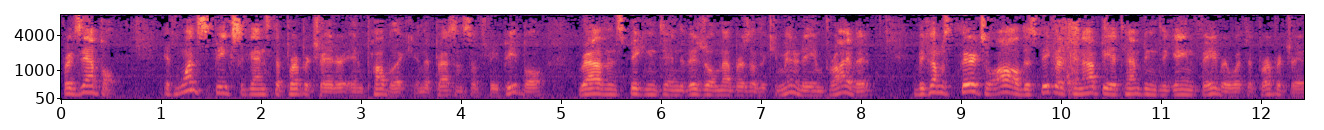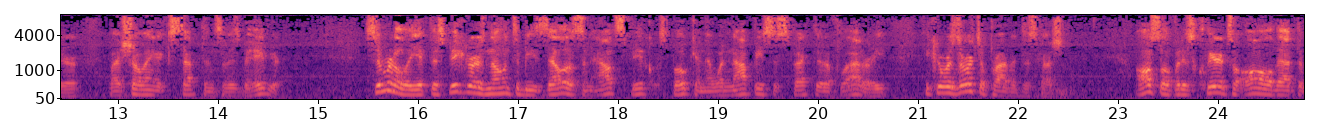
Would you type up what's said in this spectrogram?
For example, if one speaks against the perpetrator in public in the presence of three people, rather than speaking to individual members of the community in private, it becomes clear to all the speaker cannot be attempting to gain favor with the perpetrator by showing acceptance of his behavior. Similarly, if the speaker is known to be zealous and outspoken and would not be suspected of flattery, he could resort to private discussion. Also, if it is clear to all that the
